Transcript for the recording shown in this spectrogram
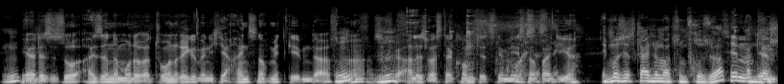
Mhm. Ja, das ist so eiserne Moderatorenregel, wenn ich dir eins noch mitgeben darf. Ne? Also für alles, was da kommt, jetzt demnächst Oh, noch bei dir. Ich muss jetzt gleich nochmal zum Friseur. Tim, An der Tim,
